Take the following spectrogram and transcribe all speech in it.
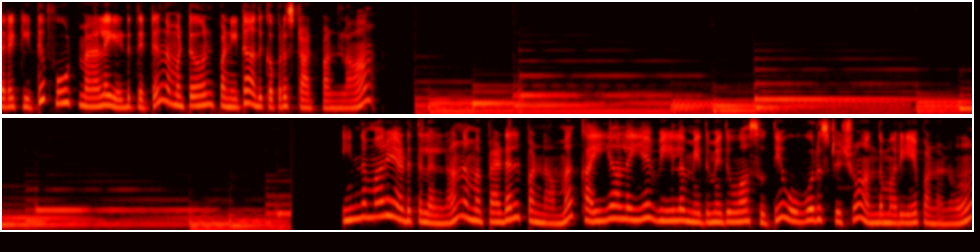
இறக்கிட்டு ஃபூட் மேலே எடுத்துட்டு நம்ம டேர்ன் பண்ணிவிட்டு அதுக்கப்புறம் ஸ்டார்ட் பண்ணலாம். மாதிரி இடத்துலலாம் நம்ம பெடல் பண்ணாமல் கையாலேயே வீலை மெது மெதுவாக சுற்றி ஒவ்வொரு ஸ்டிச்சும் அந்த மாதிரியே பண்ணணும்.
